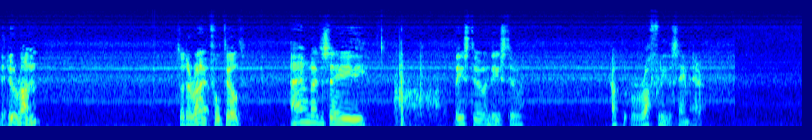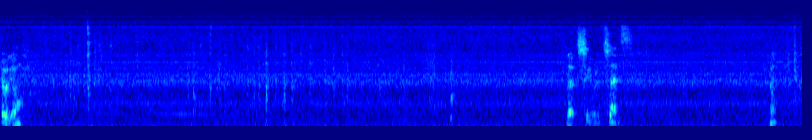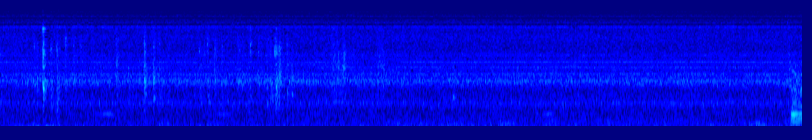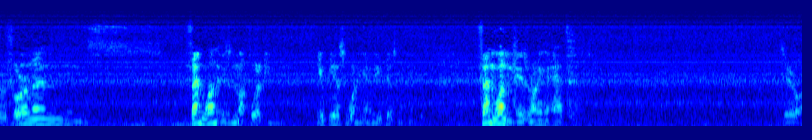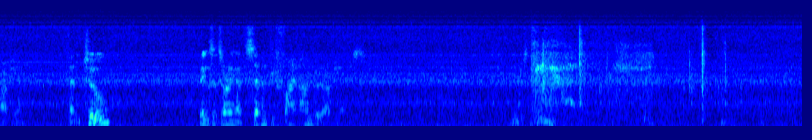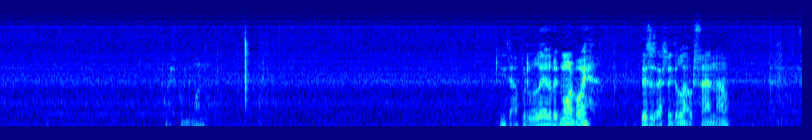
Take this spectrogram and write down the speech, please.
They do run. So they're running at full tilt I'm going to say these two and these two output roughly the same air. Here we go. Let's see what it says. Performance. Fan 1 is not working. UPS warning and UPS not connected. Fan 1 is running at 0 RPM. Fan 2 thinks it's running at 7500 RPMs. Interesting. Five point one. Need to output a little bit more, boy. This is actually the loud fan now.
